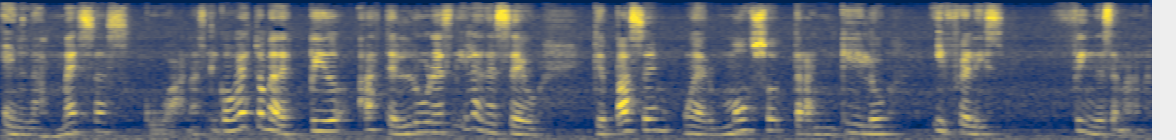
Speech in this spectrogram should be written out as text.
en las mesas cubanas. Y con esto me despido hasta el lunes y les deseo que pasen un hermoso, tranquilo y feliz fin de semana.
